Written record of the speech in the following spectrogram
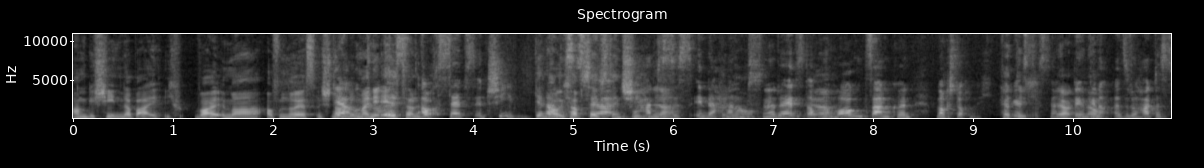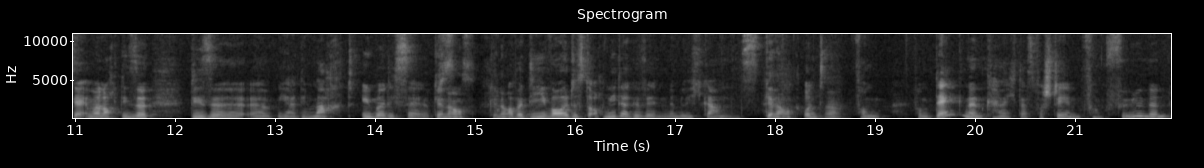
am Geschehen dabei. Ich war immer auf dem neuesten Stand ja, und, und meine du Eltern auch selbst entschieden. Genau, ich habe selbst ja, entschieden. Du hattest ja. es in der Hand. Genau. Ne? Du hättest auch ja. morgens sagen können, mache ich doch nicht. Hätte ich. Das, ne? ja, genau. genau. Also du hattest ja immer noch diese, diese äh, ja, die Macht über dich selbst. Genau, genau. Aber die wolltest du auch wieder gewinnen, nämlich ganz. Genau. Und vom, vom Denkenden kann ich das verstehen, vom Fühlenden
